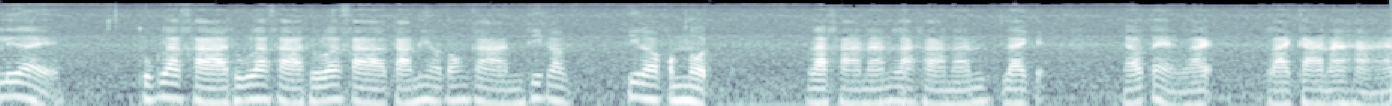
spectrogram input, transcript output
ยๆๆๆเรื่อยๆทุกราคา ทุกราคา ทุกราคาตามที่เราต้องการที่เราที่เรากำหนดราคานั้นราคานั้นรายแล้วแต่รายรายการอาหาร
